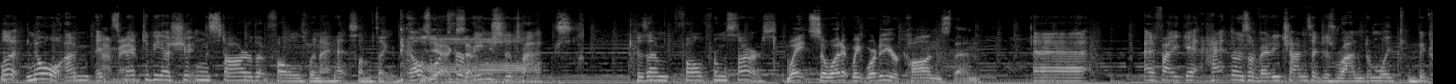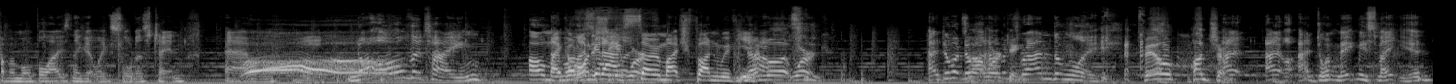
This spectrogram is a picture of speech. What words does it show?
Look, no, I'm. It's I'm meant to be a shooting star that falls when I hit something. It also Yeah, works for ranged attacks. Because I'm fall from stars. Wait, so what? Wait, what are your cons then? Uh, if I get hit, there's a very chance I just randomly become immobilized and I get like slowness 10. Um, not all the time. Oh my I god, I'm gonna have so much fun with you. No. When will it work? I don't know not what happens working. randomly. Phil, punch him. I, I, I don't make me smite you.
